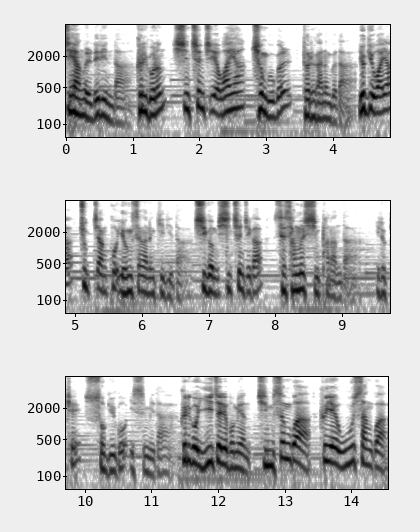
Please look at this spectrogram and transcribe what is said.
재앙을 내린다. 그리고는 신천지에 와야 천국을 들어가는 거다. 여기 와야 죽지 않고 영생하는 길이다. 지금 신천지가 세상을 심판한다. 이렇게 속이고 있습니다. 그리고 2절에 보면 짐승과 그의 우상과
